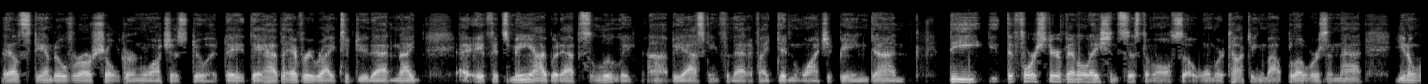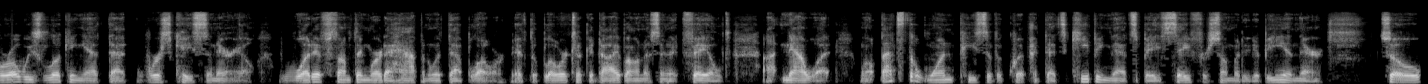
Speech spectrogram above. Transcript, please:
they'll stand over our shoulder and watch us do it. They they have every right to do that. And I, if it's me, I would absolutely uh, be asking for that if I didn't watch it being done the the forced air ventilation system also when we're talking about blowers and that you know we're always looking at that worst case scenario. What if something were to happen with that blower? If the blower took a dive on us and it failed uh, now what? Well that's the one piece of equipment that's keeping that space safe for somebody to be in there so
